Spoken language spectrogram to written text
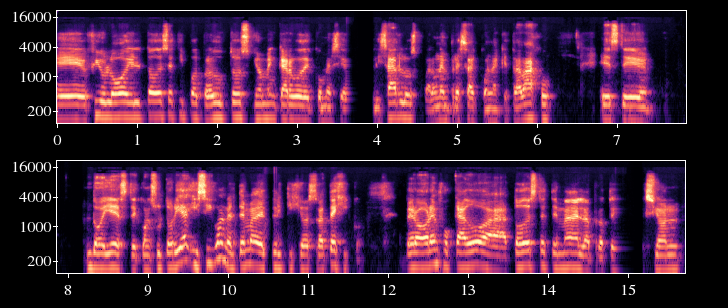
eh, fuel oil, todo ese tipo de productos, yo me encargo de comercializarlos para una empresa con la que trabajo. Este, doy este, consultoría y sigo en el tema del litigio estratégico, pero ahora enfocado a todo este tema de la protección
